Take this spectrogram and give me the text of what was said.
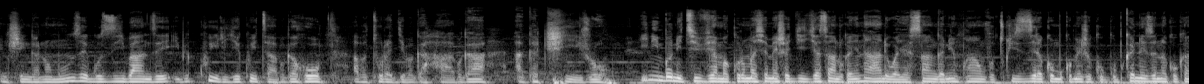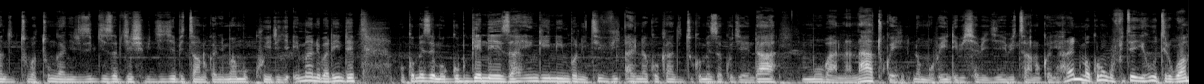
inshingano mu nzego z'ibanze. Ibikwiriye kwitabwaho abaturage bagahabwa agaciro. Iyi ni imboni tv amakuru mashya menshi agiye atandukanye nta handi wayasanga niyo mpamvu twizera ko mukomeje kugubwa neza nako kandi tubatunganyiriza ibyiza byinshi bigiye bitandukanye muba mukwiriye imana ibarinde mukomeze mugubwe neza. Iyi ngiyi ni imboni tv ari nako kandi dukomeza kugenda mubana natwe no mu bindi bishya bigiye bitandukanye. Hari andi makuru ngufite yihutirwa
